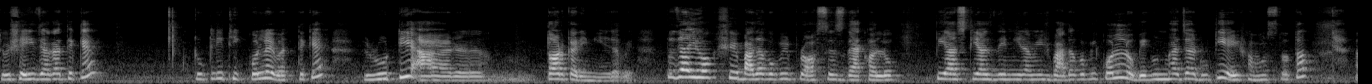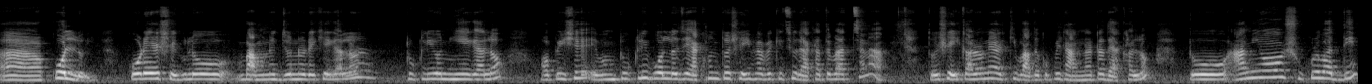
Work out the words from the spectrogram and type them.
তো সেই জায়গা থেকে টুকলি ঠিক করল এবার থেকে রুটি আর তরকারি নিয়ে যাবে। তো যাই হোক, সে বাঁধাকপির প্রসেস দেখাল। পেঁয়াজ টিয়াজ দিয়ে নিরামিষ বাঁধাকপি করল, বেগুন ভাজা, রুটি, এই সমস্ত তো করলোই। করে সেগুলো বামুনের জন্য রেখে গেল, টুকলিও নিয়ে গেল অফিসে এবং টুকলি বলল যে, এখন তো সেইভাবে কিছু দেখাতে পারছে না। তো সেই কারণে আর কি বাঁধাকপি রান্নাটা দেখাল। তো আমিও শুক্রবার দিন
